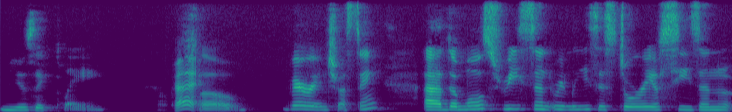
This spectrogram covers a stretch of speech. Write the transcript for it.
music playing. Okay. So, very interesting. Uh, the most recent release is Story of Season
